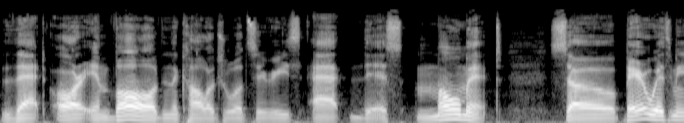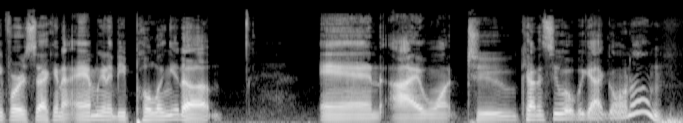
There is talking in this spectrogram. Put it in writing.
that are involved in the College World Series at this moment. So bear with me for a second. I am going to be pulling it up and I want to kind of see what we got going on.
